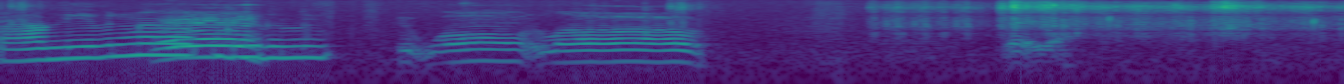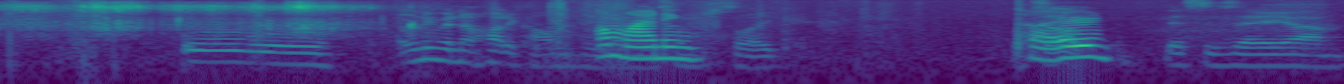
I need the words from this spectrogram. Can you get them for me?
don't even know. It won't load. There you go. Ooh. I don't even know how to comment. I'm mining. just like, Tired. up? This is a um,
